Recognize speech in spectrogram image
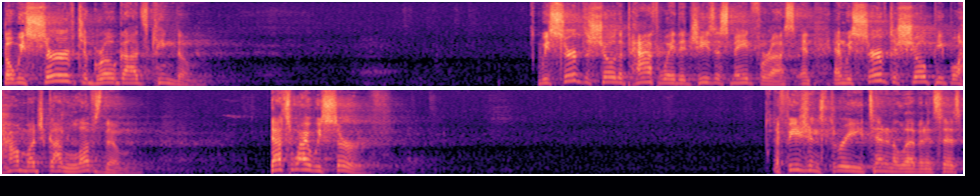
But we serve to grow God's kingdom. We serve to show the pathway that Jesus made for us, and, and we serve to show people how much God loves them. That's why we serve. Ephesians 3 10 and 11, it says,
